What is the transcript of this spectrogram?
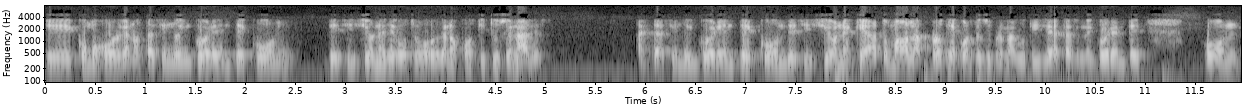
eh, como órgano está siendo incoherente con decisiones de otros órganos constitucionales está siendo incoherente con decisiones que ha tomado la propia Corte Suprema de Justicia, está siendo incoherente con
